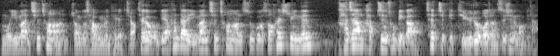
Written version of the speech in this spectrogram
뭐 27,000원 정도 잡으면 되겠죠. 제가 보기엔 한 달에 27,000원 쓰고서 할 수 있는 가장 값진 소비가 챗GPT 유료 버전 쓰시는 겁니다.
